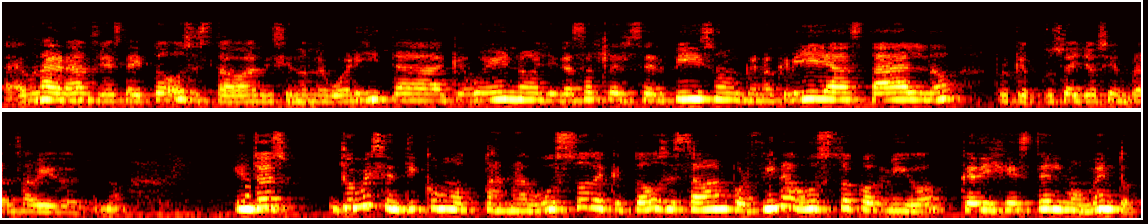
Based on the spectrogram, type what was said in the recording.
eh, una gran fiesta y todos estaban diciéndome, güerita, qué bueno, llegas al tercer piso aunque no querías, tal, ¿no? Porque pues ellos siempre han sabido, ¿no? Entonces yo me sentí como tan a gusto de que todos estaban por fin a gusto conmigo que dije, este es el momento.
